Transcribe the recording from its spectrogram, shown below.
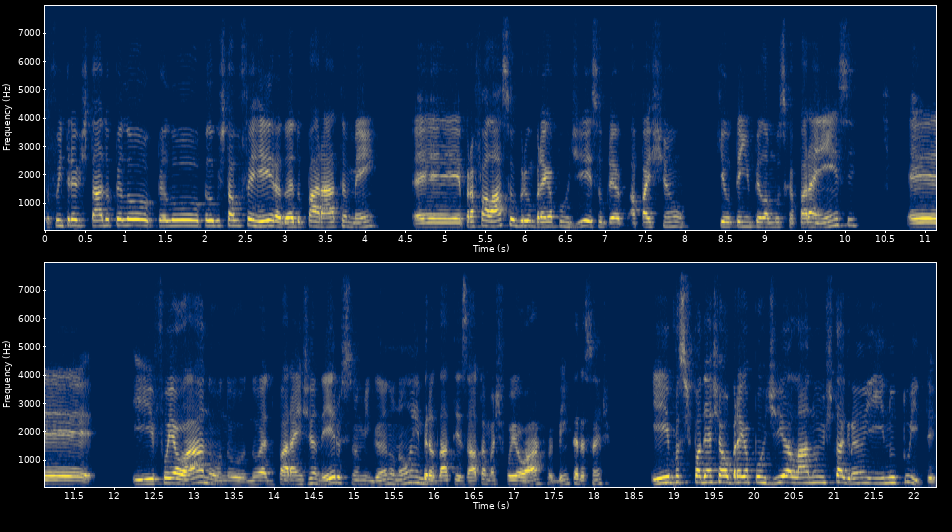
eu fui entrevistado pelo, pelo, pelo Gustavo Ferreira, do É do Pará também, é, para falar sobre um Brega por Dia, sobre a, a, paixão que eu tenho pela música paraense. É, e foi ao ar no, no, no É Pará em janeiro, se não me engano, não lembro a data exata, mas foi ao ar, foi bem interessante. E vocês podem achar o Brega por Dia lá no Instagram e no Twitter.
